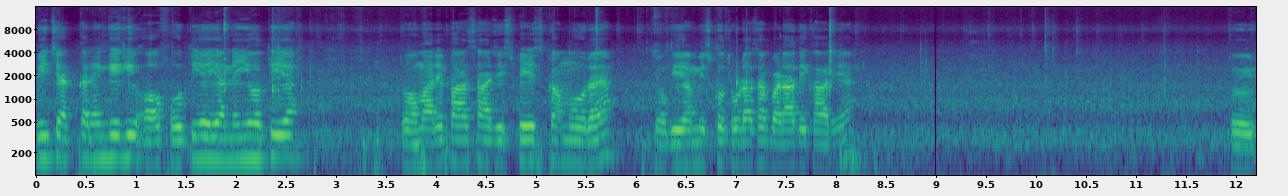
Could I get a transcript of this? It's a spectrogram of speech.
भी चेक करेंगे कि ऑफ़ होती है या नहीं होती है। तो हमारे पास आज स्पेस कम हो रहा है, क्योंकि हम इसको थोड़ा सा बड़ा दिखा रहे हैं। तो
